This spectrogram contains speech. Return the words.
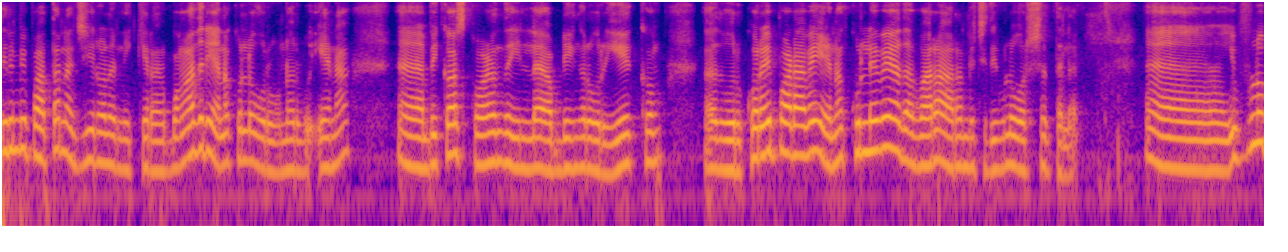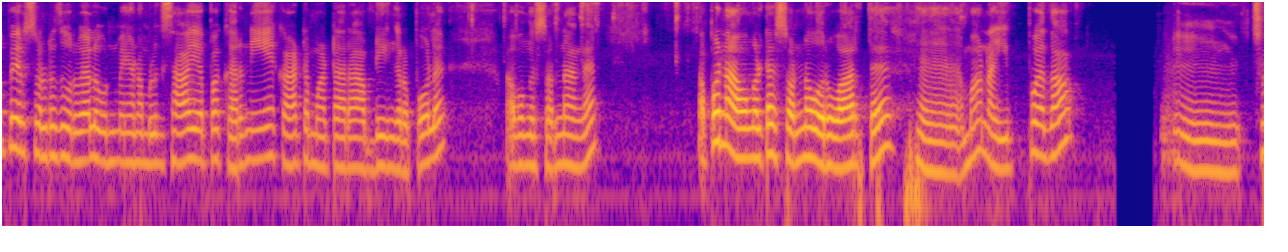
திரும்பி பார்த்தா நான் ஜீரோவில் நிற்கிறேன் மாதிரி எனக்குள்ள ஒரு உணர்வு. ஏன்னா பிகாஸ் குழந்தை இல்லை அப்படிங்கிற ஒரு ஏக்கம் அது ஒரு குறைபாடாகவே எனக்குள்ளவே அதை வர ஆரம்பிச்சுது இவ்வளோ வருஷத்தில். இவ்வளோ பேர் சொல்கிறது ஒரு வேளை உண்மையாக நம்மளுக்கு சாயப்பா கருணையே காட்ட மாட்டாரா அப்படிங்கிற போல் அவங்க சொன்னாங்க. அப்போ நான் அவங்கள்ட்ட சொன்ன ஒரு வார்த்தை அம்மா நான் இப்போ தான் ஸோ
